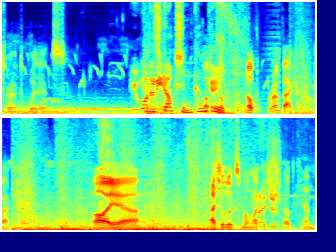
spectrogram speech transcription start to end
turret with it. You want any help? Construction Oh, complete. nope, nope, run back, run back. Oh yeah. Actually looks more like can a I do? shotgun.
